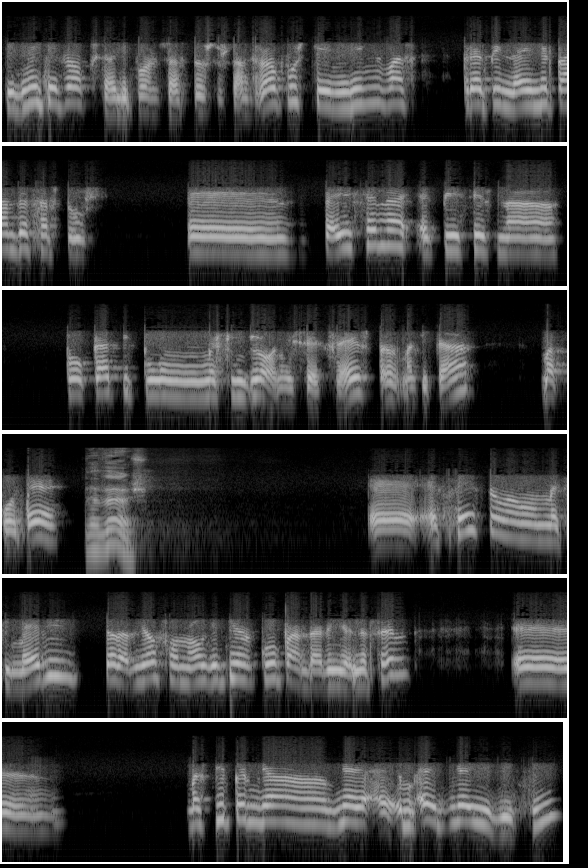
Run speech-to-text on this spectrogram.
Τιμή και δόξα λοιπόν σε αυτούς τους ανθρώπους και η μνήμη μας πρέπει να είναι πάντα σε αυτούς. Ε, θα ήθελα επίσης να πω κάτι που με συγκλώνησε χθε πραγματικά. Μ' ακούτε; Βεβαίως. Ε, εχθές το μεσημέρι το ραδιόφωνο, γιατί ακούω πάντα Real FM, ε, μας είπε μια, μια, ε, μια είδηση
